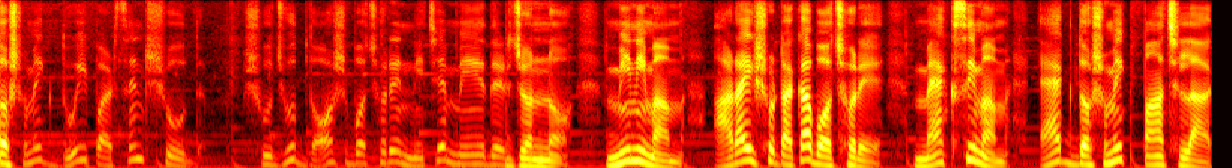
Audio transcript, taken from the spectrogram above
দশমিক দুই পার্সেন্ট সুদ। শুধু দশ বছরের নিচে মেয়েদের জন্য। মিনিমাম আড়াইশো টাকা বছরে ম্যাক্সিমাম এক দশমিক পাঁচ লাখ।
